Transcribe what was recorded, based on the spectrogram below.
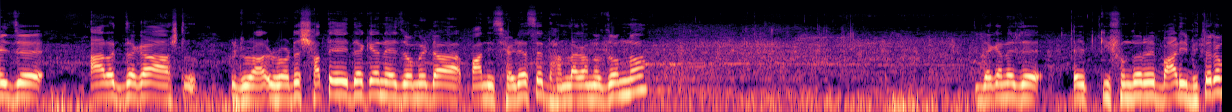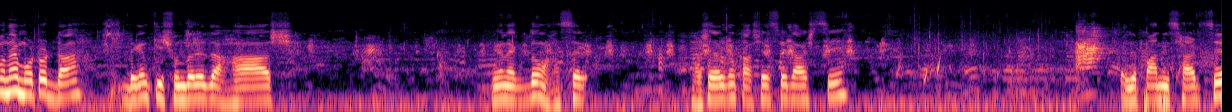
এই যে আর এক জায়গা আসল রোডের সাথে এই দেখেন, এই জমিটা পানি ছেড়েছে ধান লাগানোর জন্য। দেখেন এই যে, এই কি সুন্দর বাড়ির ভিতরে মনে হয় মোটরটা। দেখেন কি সুন্দর এই যে হাঁস। দেখেন একদম হাঁসের হাঁসের একদম কাছের সাইড আসছে। এই যে পানি ছাড়ছে।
